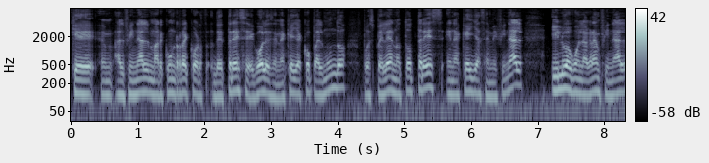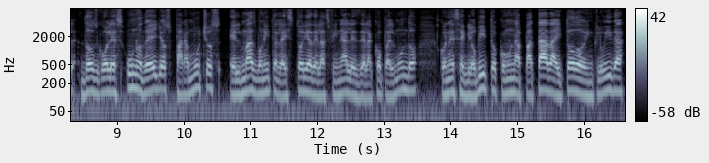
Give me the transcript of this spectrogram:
que em, al final marcó un récord de 13 goles en aquella Copa del Mundo, pues Pelé anotó 3 en aquella semifinal y luego en la gran final dos goles, uno de ellos para muchos el más bonito en la historia de las finales de la Copa del Mundo, con ese globito, con una patada y todo incluida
